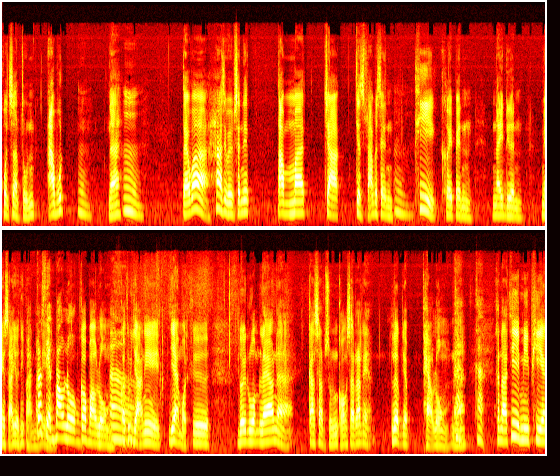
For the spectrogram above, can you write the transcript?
ควรสนับสนุนอาวุธอืมนะอืมแต่ว่า 51%นี่ต่ำมาจาก 73%อืมที่เคยเป็น ในเดือนเมษายนที่ผ่านมาก็นี่เสียงเบาลงก็เบาลงอ่าก็ทุกอย่างนี่แย่หมดคือ โดยรวมแล้วน่ะการสนับสนุนของสหรัฐเนี่ยเริ่มจะแผ่วลงค่ะนะค่ะขณะที่มีเพียง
